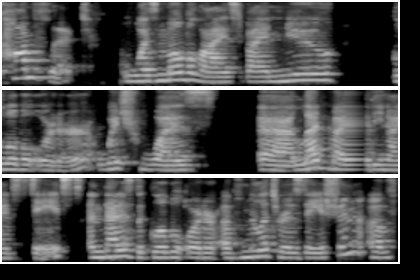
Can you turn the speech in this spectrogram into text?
conflict was mobilized by a new global order, which was uh, led by the United States, and that is the global order of militarization of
